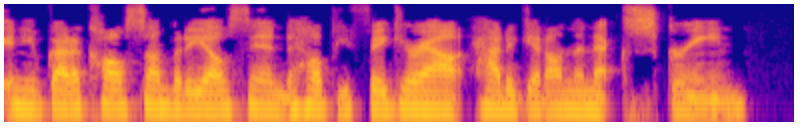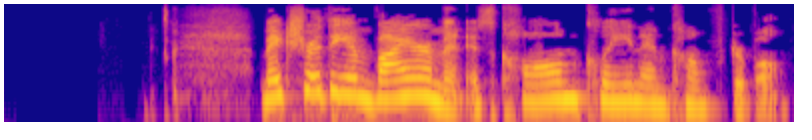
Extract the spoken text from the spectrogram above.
and you've got to call somebody else in to help you figure out how to get on the next screen. Make sure the environment is calm clean and comfortable.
